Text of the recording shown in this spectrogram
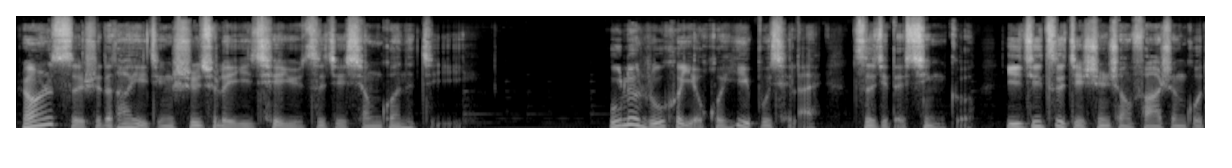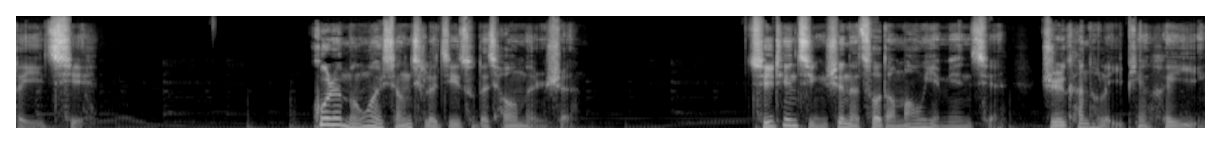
然而此时的他已经失去了一切与自己相关的记忆，无论如何也回忆不起来自己的性格以及自己身上发生过的一切。忽然，门外响起了急促的敲门声。齐天谨慎的凑到猫眼面前，只看到了一片黑影。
